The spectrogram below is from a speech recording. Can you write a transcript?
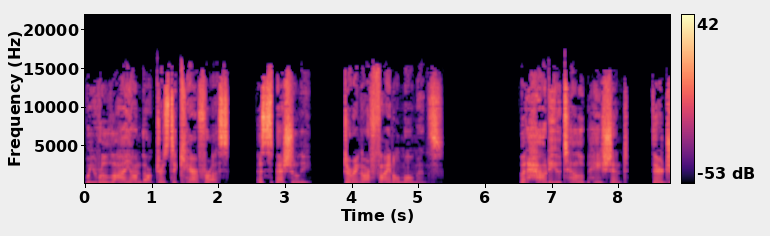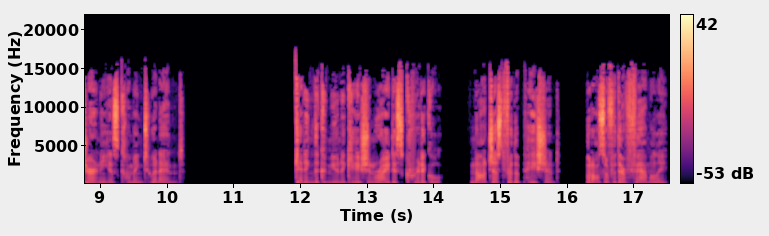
We rely on doctors to care for us, especially during our final moments. But how do you tell a patient their journey is coming to an end? Getting the communication right is critical, not just for the patient, but also for their family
